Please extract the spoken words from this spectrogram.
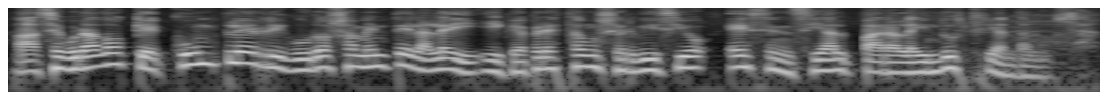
ha asegurado que cumple rigurosamente la ley y que presta un servicio esencial para la industria andaluza.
